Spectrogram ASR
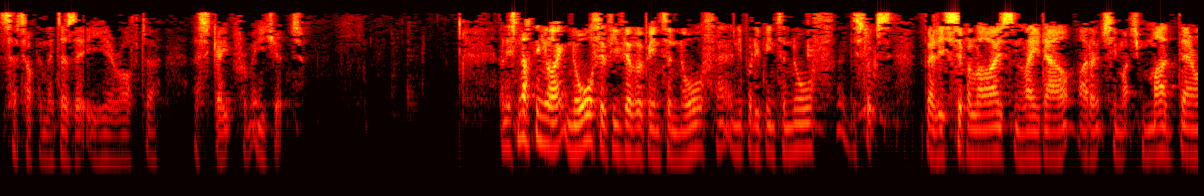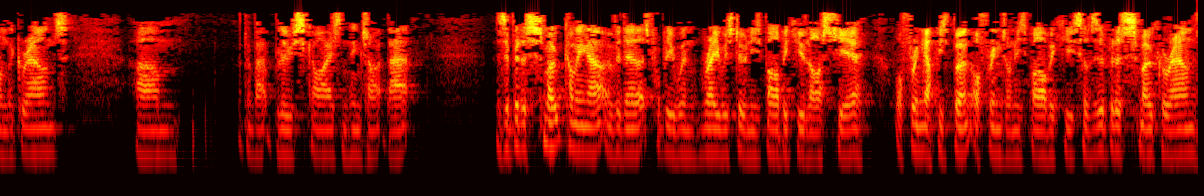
set up in the desert a year after escape from Egypt. And it's nothing like North, if you've ever been to North. Anybody been to North? This looks fairly civilized and laid out. I don't see much mud there on the ground. Um, about blue skies and things like that. There's a bit of smoke coming out over there. That's probably when Ray was doing his barbecue last year, offering up his burnt offerings on his barbecue. So there's a bit of smoke around.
